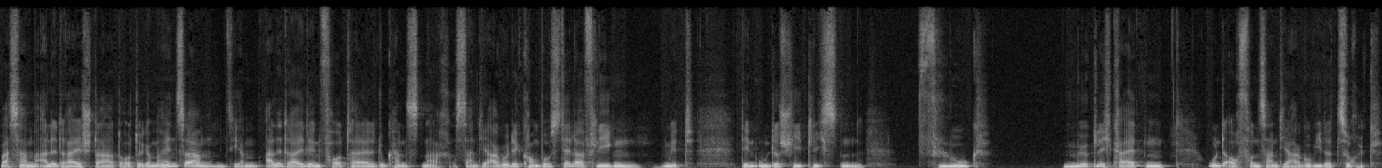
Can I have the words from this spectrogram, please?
Was haben alle drei Startorte gemeinsam? Sie haben alle drei den Vorteil, du kannst nach Santiago de Compostela fliegen mit den unterschiedlichsten Flugmöglichkeiten und auch von Santiago wieder zurück.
